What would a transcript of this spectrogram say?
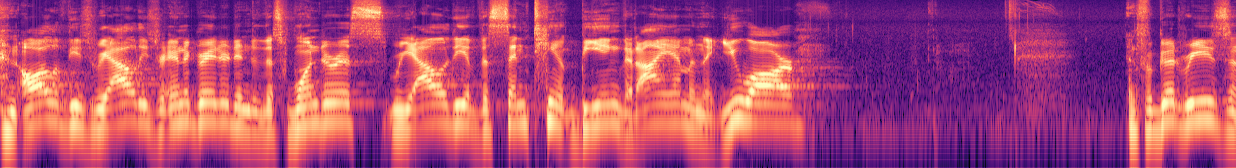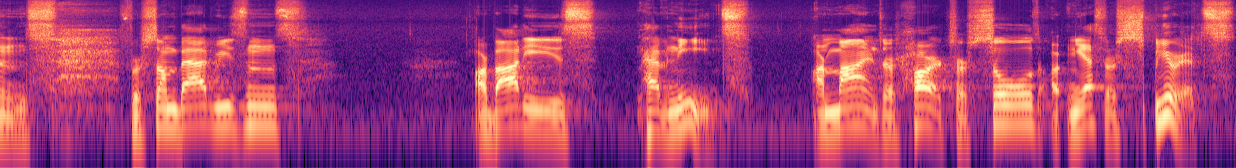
And all of these realities are integrated into this wondrous reality of the sentient being that I am and that you are. And for good reasons. for some bad reasons, our bodies have needs. Our minds, our hearts, our souls, our, yes, our spirits.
